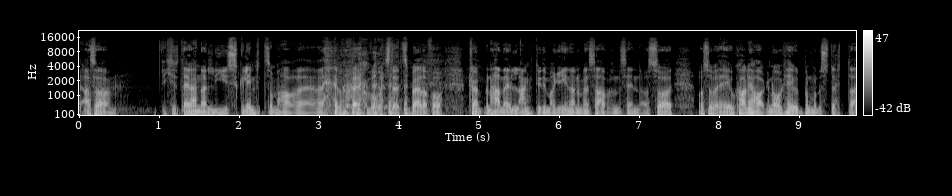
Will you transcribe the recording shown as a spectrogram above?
Altså ikke, det er jo han Lysglimt som har eh, vært støttespiller for Trump, men han er jo langt ute i marginene med sabelen sin. Og så, er jo Carl I. Hagen òg på en måte støtta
